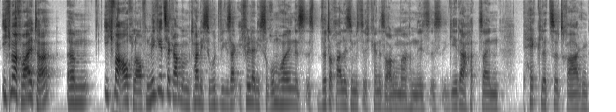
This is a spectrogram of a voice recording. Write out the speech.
Ich mache weiter. Ähm, ich war auch laufen. Mir geht es ja gerade momentan nicht so gut. Wie gesagt, ich will da nicht so rumheulen. Es, es wird doch alles, ihr müsst euch keine Sorgen machen. Es, es, jeder hat sein Päckle zu tragen.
